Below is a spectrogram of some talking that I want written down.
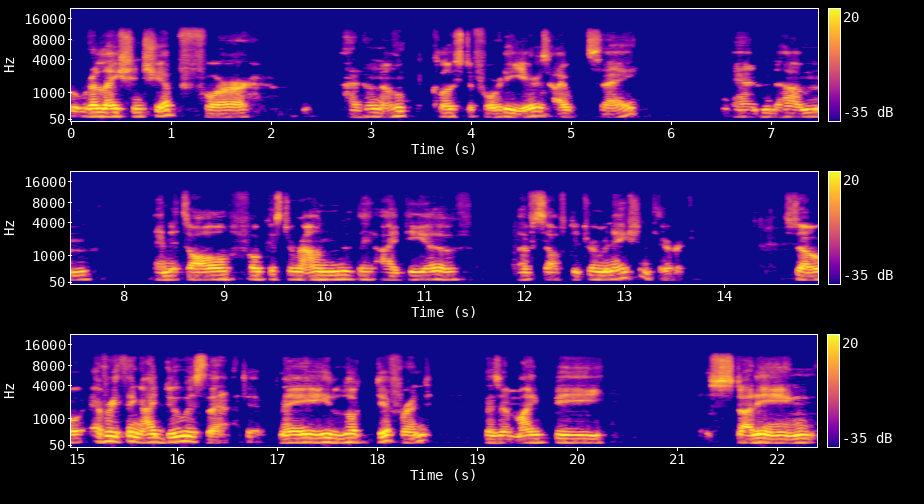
relationship for, I don't know, close to 40 years, I would say. And, um, and it's all focused around the idea of, of self determination theory. So everything I do is that. It may look different because it might be studying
